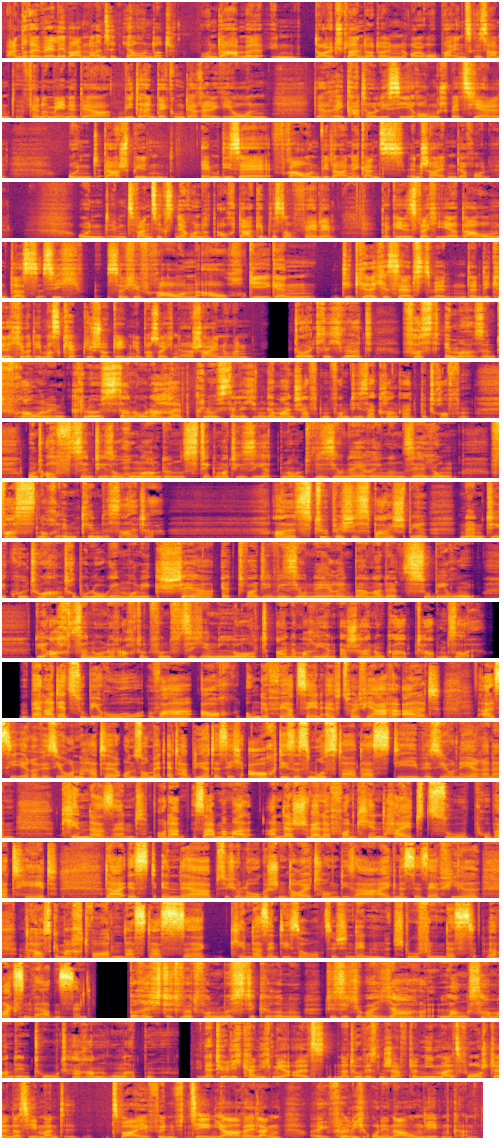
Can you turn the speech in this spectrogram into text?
Andere Welle war im 19. Jahrhundert. Und da haben wir in Deutschland oder in Europa insgesamt Phänomene der Wiederentdeckung der Religion, der Rekatholisierung speziell. Und da spielen eben diese Frauen wieder eine ganz entscheidende Rolle. Und im 20. Jahrhundert, auch da gibt es noch Fälle, da geht es vielleicht eher darum, dass sich solche Frauen auch gegen die Kirche selbst wenden. Denn die Kirche wird immer skeptischer gegenüber solchen Erscheinungen. Deutlich wird, fast immer sind Frauen in Klöstern oder halbklösterlichen Gemeinschaften von dieser Krankheit betroffen. Und oft sind diese hungernden, stigmatisierten und Visionärinnen sehr jung, fast noch im Kindesalter. Als typisches Beispiel nennt die Kulturanthropologin Monique Scher etwa die Visionärin Bernadette Soubirous, die 1858 in Lourdes eine Marienerscheinung gehabt haben soll. Bernadette Soubirous war auch ungefähr 10, 11, 12 Jahre alt, als sie ihre Vision hatte und somit etablierte sich auch dieses Muster, dass die Visionärinnen Kinder sind oder sagen wir mal an der Schwelle von Kindheit zu Pubertät. Da ist in der psychologischen Deutung dieser Ereignisse sehr viel draus gemacht worden, dass das äh, Kinder sind, die so zwischen den Stufen des Erwachsenwerdens sind. Berichtet wird von Mystikerinnen, die sich über Jahre langsam an den Tod heranhungerten. Natürlich kann ich mir als Naturwissenschaftler niemals vorstellen, dass jemand zwei, fünf, zehn Jahre lang äh, völlig ohne Nahrung leben kann.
